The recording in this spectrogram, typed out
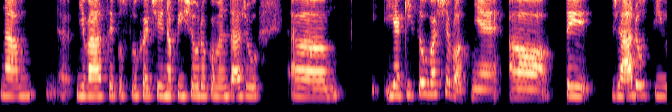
nám diváci, posluchači napíšou do komentářů, uh, jaký jsou vaše vlastně uh, ty žádoucí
